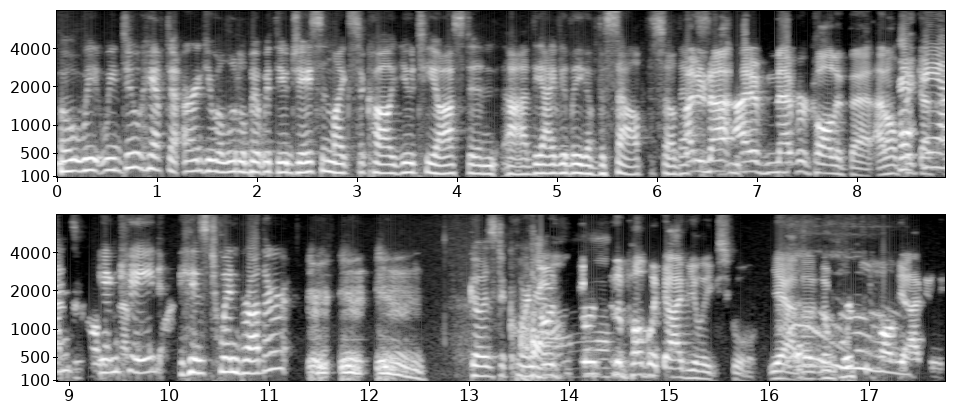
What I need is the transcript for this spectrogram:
Well, we, we do have to argue a little bit with you. Jason likes to call UT Austin uh, the Ivy League of the South. So that's, I do not. I have never called it that. I don't think. And and Cade, his twin brother, goes to Cornell. Goes, goes, to the public Ivy League school. Yeah, the, the worst of all the Ivy League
